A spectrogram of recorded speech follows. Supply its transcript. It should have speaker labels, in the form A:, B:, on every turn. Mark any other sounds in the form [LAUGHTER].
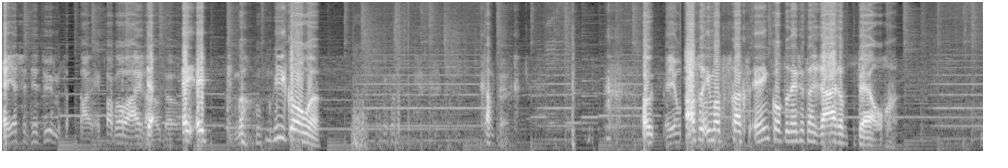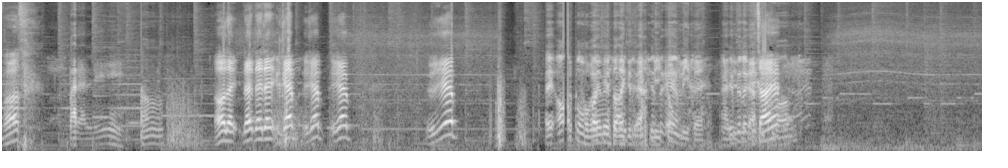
A: Hé Jesse, dit duurt me te lang. Ik pak wel een eigen
B: Ja.
A: auto.
B: Hé, hé, hier komen. [LAUGHS]
A: Ga weg.
B: Oh, als er iemand straks in komt, dan is het een rare Belg.
C: Wat?
A: Maar allee.
B: Oh.
C: Oh nee, nee, nee, nee, rem, rem, rem. Rem.
D: Hey Anton,
E: Het probleem is dat ik dus echt niet kan vliegen. En
D: Ik ben er
E: echt-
